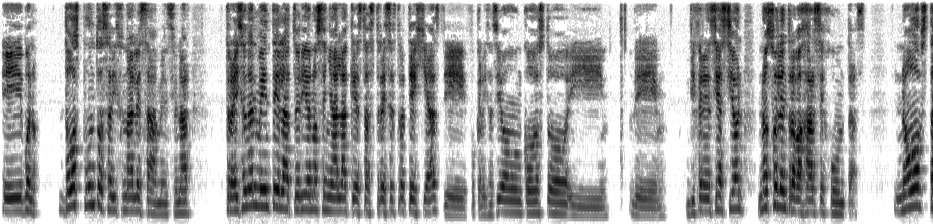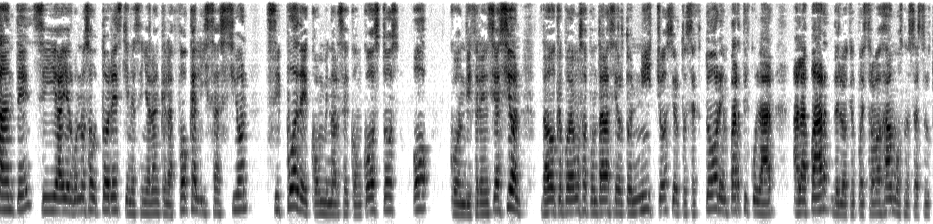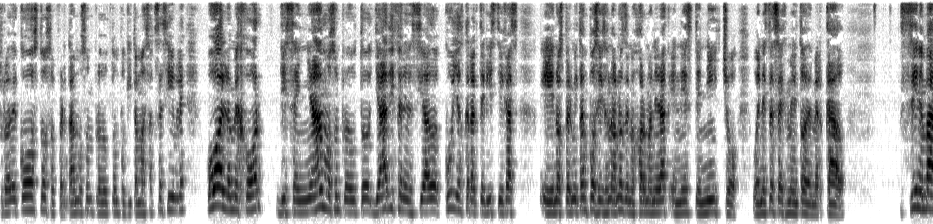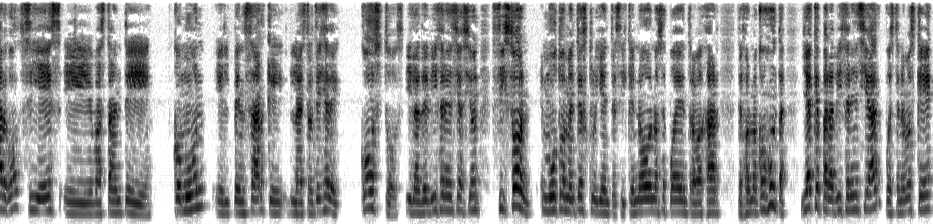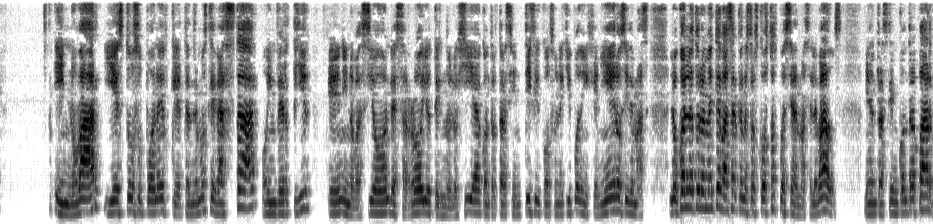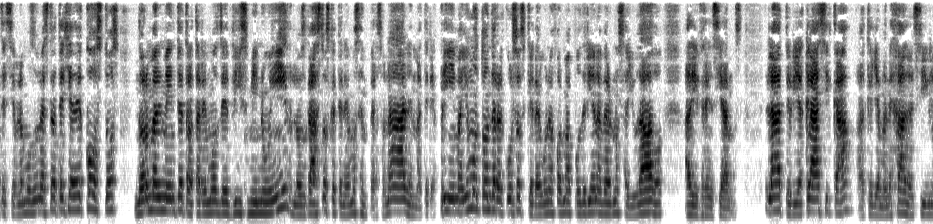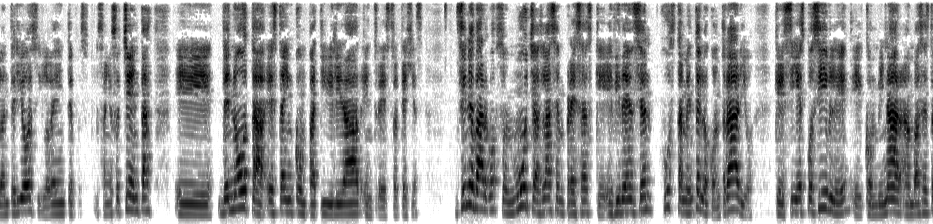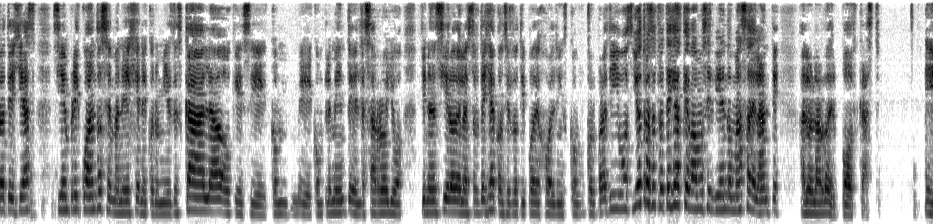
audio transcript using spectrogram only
Y bueno, dos puntos adicionales a mencionar. Tradicionalmente la teoría nos señala que estas tres estrategias de focalización, costo y de diferenciación no suelen trabajarse juntas. No obstante, sí hay algunos autores quienes señalan que la focalización sí puede combinarse con costos o con diferenciación, dado que podemos apuntar a cierto nicho, cierto sector en particular, a la par de lo que pues trabajamos nuestra estructura de costos, ofertamos un producto un poquito más accesible o a lo mejor diseñamos un producto ya diferenciado cuyas características eh, nos permitan posicionarnos de mejor manera en este nicho o en este segmento de mercado. Sin embargo, sí es eh, bastante común el pensar que la estrategia de costos y la de diferenciación sí son mutuamente excluyentes y que no, no se pueden trabajar de forma conjunta, ya que para diferenciar pues tenemos que innovar y esto supone que tendremos que gastar o invertir en innovación, desarrollo, tecnología, contratar científicos, un equipo de ingenieros y demás, lo cual naturalmente va a hacer que nuestros costos pues sean más elevados. Mientras que en contraparte, si hablamos de una estrategia de costos, normalmente trataremos de disminuir los gastos que tenemos en personal, en materia prima y un montón de recursos que de alguna forma podrían habernos ayudado a diferenciarnos. La teoría clásica, aquella manejada en el siglo anterior, siglo XX, pues los años 80, eh, denota esta incompatibilidad entre estrategias. Sin embargo, son muchas las empresas que evidencian justamente lo contrario, que sí es posible eh, combinar ambas estrategias siempre y cuando se manejen economías de escala o que se eh, complemente el desarrollo financiero de la estrategia con cierto tipo de holdings corporativos y otras estrategias que vamos a ir viendo más adelante a lo largo del podcast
